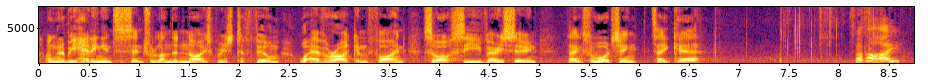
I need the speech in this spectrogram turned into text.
I'm going to be heading into central London Knightsbridge to film whatever I can find. So I'll see you very soon. Thanks for watching. Take care. Bye-bye.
